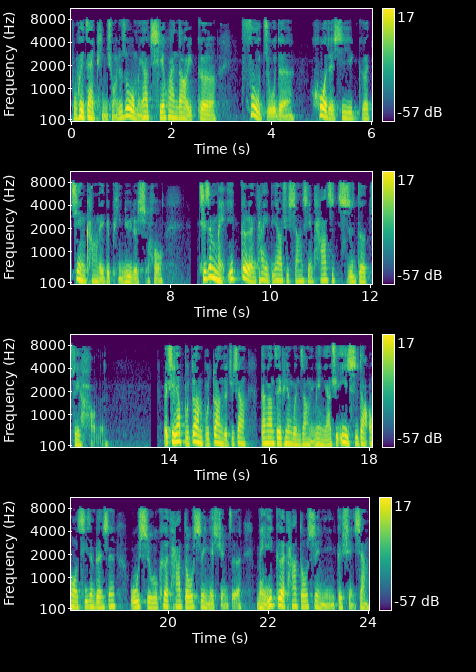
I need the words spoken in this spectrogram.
不会再贫穷，就是说我们要切换到一个富足的，或者是一个健康的一个频率的时候，其实每一个人他一定要去相信他是值得最好的，而且要不断不断的，就像刚刚这篇文章里面，你要去意识到，哦，其实人生无时无刻它都是你的选择，每一个它都是你一个选项，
